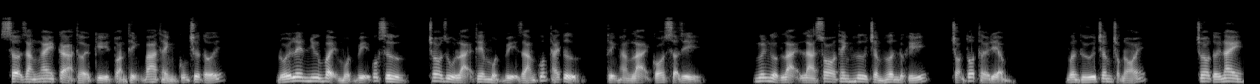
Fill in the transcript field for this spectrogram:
sợ rằng ngay cả thời kỳ toàn thịnh ba thành cũng chưa tới. Đối lên như vậy một vị quốc sư, cho dù lại thêm một vị giám quốc thái tử thịnh hằng lại có sợ gì? Ngươi ngược lại là so thanh hư trầm hơn được khí chọn tốt thời điểm vân thứ trâm trọng nói. Cho tới nay,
